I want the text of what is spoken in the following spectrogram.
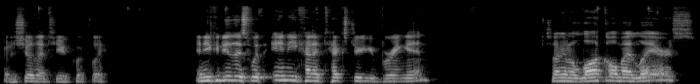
try to show that to you quickly. And you can do this with any kind of texture you bring in. So I'm going to lock all my layers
